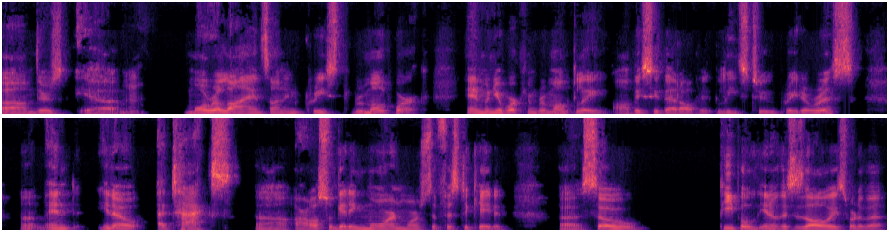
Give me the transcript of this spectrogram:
Um, there's uh, hmm. more reliance on increased remote work. And when you're working remotely obviously that all leads to greater risks um, and you know attacks uh, are also getting more and more sophisticated uh, so people, you know, this is always sort of a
